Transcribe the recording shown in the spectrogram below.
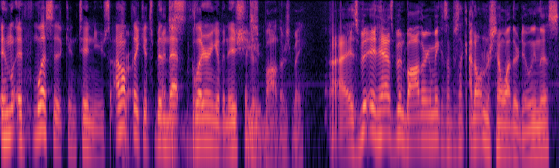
unless it continues. I don't Right. think it's been I that just- glaring of an issue. it just bothers me. Uh, it's been, it has been bothering me because I'm just like I don't understand why they're doing this.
